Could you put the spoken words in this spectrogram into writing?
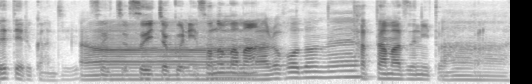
出てる感じ？垂直垂直にそのままなるほどね。畳まずにとか。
